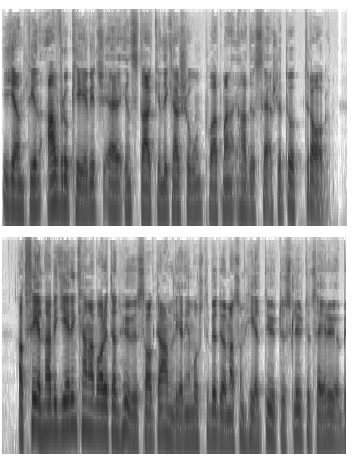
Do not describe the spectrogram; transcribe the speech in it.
egentligen Avrokevich, är en stark indikation på att man hade särskilt uppdrag. Att felnavigering kan ha varit den huvudsakliga anledningen måste bedömas som helt uteslutet, säger ÖB.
